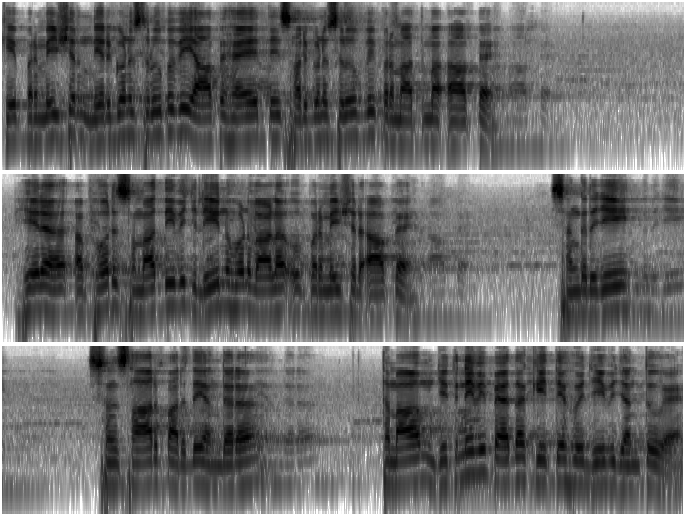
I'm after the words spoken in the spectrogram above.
ਕਿ ਪਰਮੇਸ਼ਰ ਨਿਰਗੁਣ ਸਰੂਪ ਵੀ ਆਪ ਹੈ ਤੇ ਸਰਗੁਣ ਸਰੂਪ ਵੀ ਪ੍ਰਮਾਤਮਾ ਆਪ ਹੈ। ਫਿਰ ਅਫੁਰ ਸਮਾਧੀ ਵਿੱਚ ਲੀਨ ਹੋਣ ਵਾਲਾ ਉਹ ਪਰਮੇਸ਼ਰ ਆਪ ਹੈ। ਸੰਗਤ ਜੀ, ਸੰਸਾਰ ਭਰ ਦੇ ਅੰਦਰ तमाम ਜਿਤਨੇ ਵੀ ਪੈਦਾ ਕੀਤੇ ਹੋਏ ਜੀਵ ਜੰਤੂ ਹੈ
